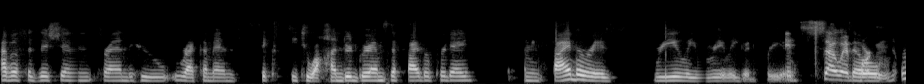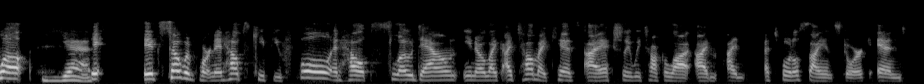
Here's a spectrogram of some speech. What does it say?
have a physician friend who recommends 60 to 100 grams of fiber per day. I mean, fiber is really, really good for you. It's so important. So, well, yes. It, it's so important. It helps keep you full. It helps slow down. You know, like I tell my kids, I actually we talk a lot. I'm I'm a total science dork, and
